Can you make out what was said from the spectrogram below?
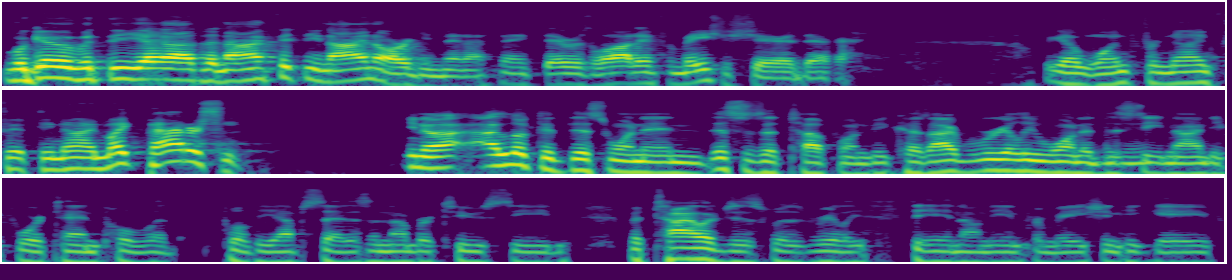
We'll go with the uh, the 959 argument. I think there was a lot of information shared there. We got one for 959. Mike Patterson. You know, I, I looked at this one and this is a tough one because I really wanted to Mhm. see 9410 pull it pull the upset as a number two seed, but Tyler just was really thin on the information he gave,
